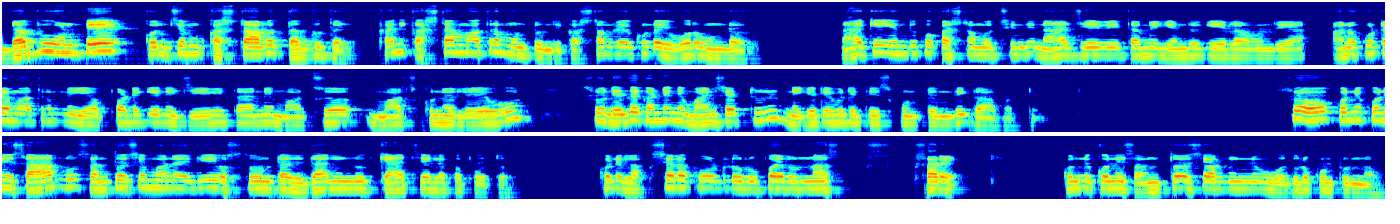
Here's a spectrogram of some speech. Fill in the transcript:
డబ్బు ఉంటే కొంచెం కష్టాలు తగ్గుతాయి. కానీ కష్టం మాత్రం ఉంటుంది. కష్టం లేకుండా ఎవరు ఉండరు. నాకే ఎందుకు కష్టం వచ్చింది. నా జీవితమే ఎందుకు ఇలా ఉంది అనుకుంటే మాత్రం నీ ఎప్పటికీ నీ జీవితాన్ని మార్చు మార్చుకునే లేవు. సో ఎందుకంటే నీ మైండ్ సెట్ నెగిటివిటీ తీసుకుంటుంది కాబట్టి. సో కొన్ని కొన్ని సార్లు సంతోషం అనేది వస్తూ ఉంటుంది. దాన్ని నువ్వు క్యాచ్ చేయలేకపోతావు. కొన్ని లక్షల కోట్ల రూపాయలు ఉన్నా సరే. కొన్ని కొన్ని సంతోషాలను నువ్వు వదులుకుంటున్నావు.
